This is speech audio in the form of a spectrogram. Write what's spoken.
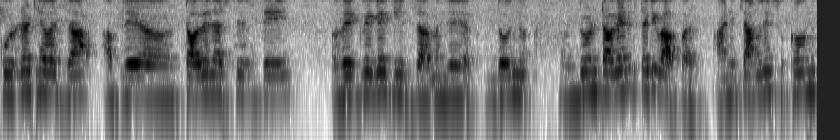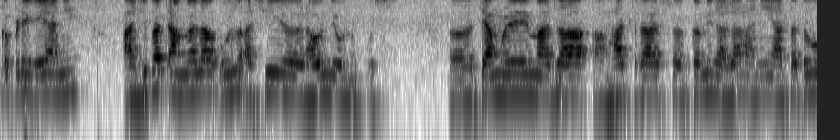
कोरडं ठेवत जा. आपले टॉवेल असतील ते वेगवेगळे घेत जा. म्हणजे दोन दोन टॉवेल तरी वापर आणि चांगले सुकवून कपडे घे आणि अजिबात अंगाला ऊल अशी राहून देऊ नकोस. त्यामुळे माझा हा त्रास कमी झाला आणि आता तो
